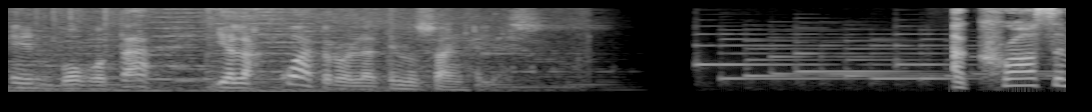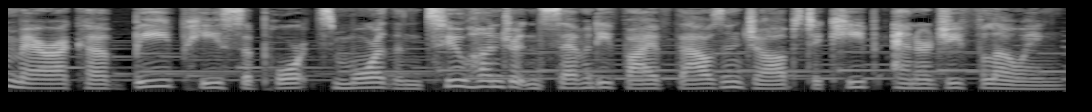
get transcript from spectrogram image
en Bogotá y a las 4 en Los Ángeles. Across America, BP supports more than 275,000 jobs to keep energy flowing.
